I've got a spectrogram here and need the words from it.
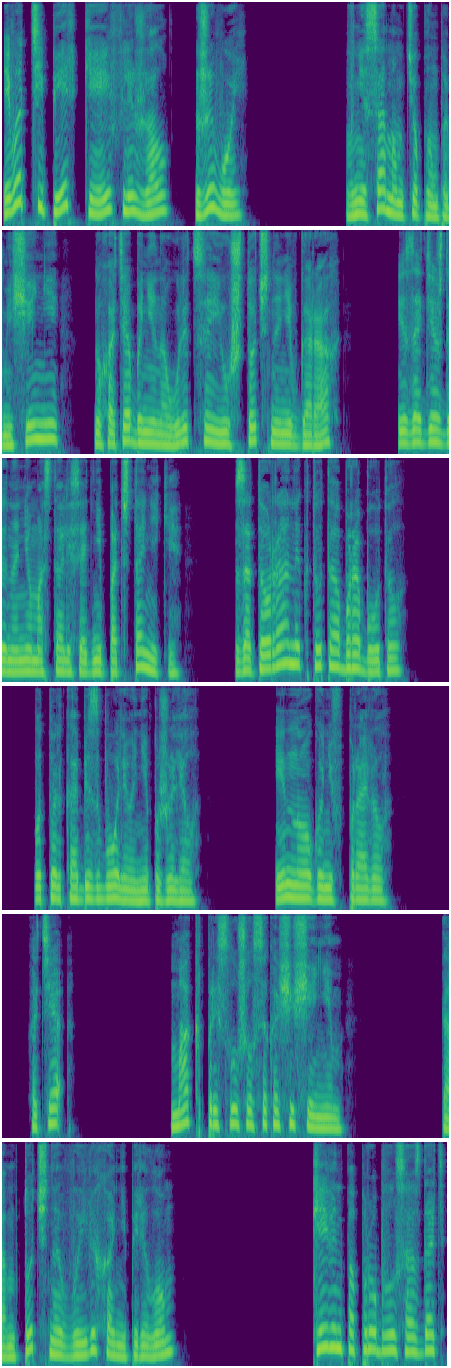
И вот теперь Кейв лежал живой. В не самом теплом помещении, но хотя бы не на улице и уж точно не в горах. Из одежды на нем остались одни подштанники — Зато раны кто-то обработал. Вот только обезболивание пожалел. И ногу не вправил. Хотя маг прислушался к ощущениям. Там точно вывих, а не перелом. Кевин попробовал создать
